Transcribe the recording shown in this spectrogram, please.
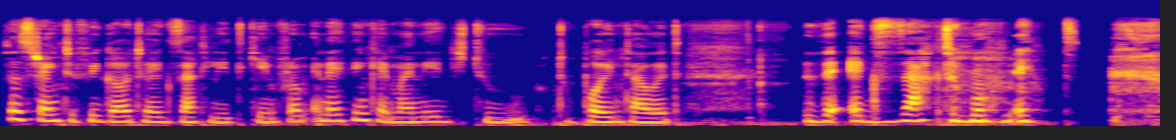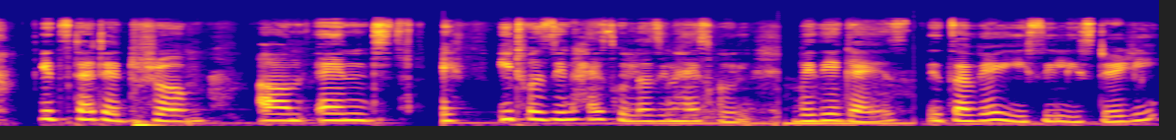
So I was trying to figure out where exactly it came from, and I think I managed to to point out the exact moment it started from. Um, and it was in high school. I was in high school. By the way, guys, it's a very silly story,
